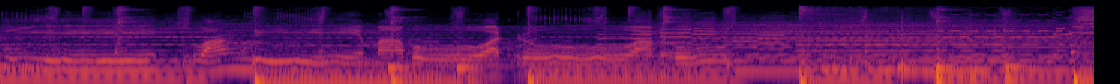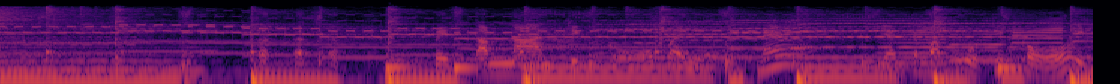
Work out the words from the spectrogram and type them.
พี่ หวังดีมาบวชรวมบุญ ปิดตำนานจิกโกไปเลยแน่ยังจะมาพูดที่โกอีก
